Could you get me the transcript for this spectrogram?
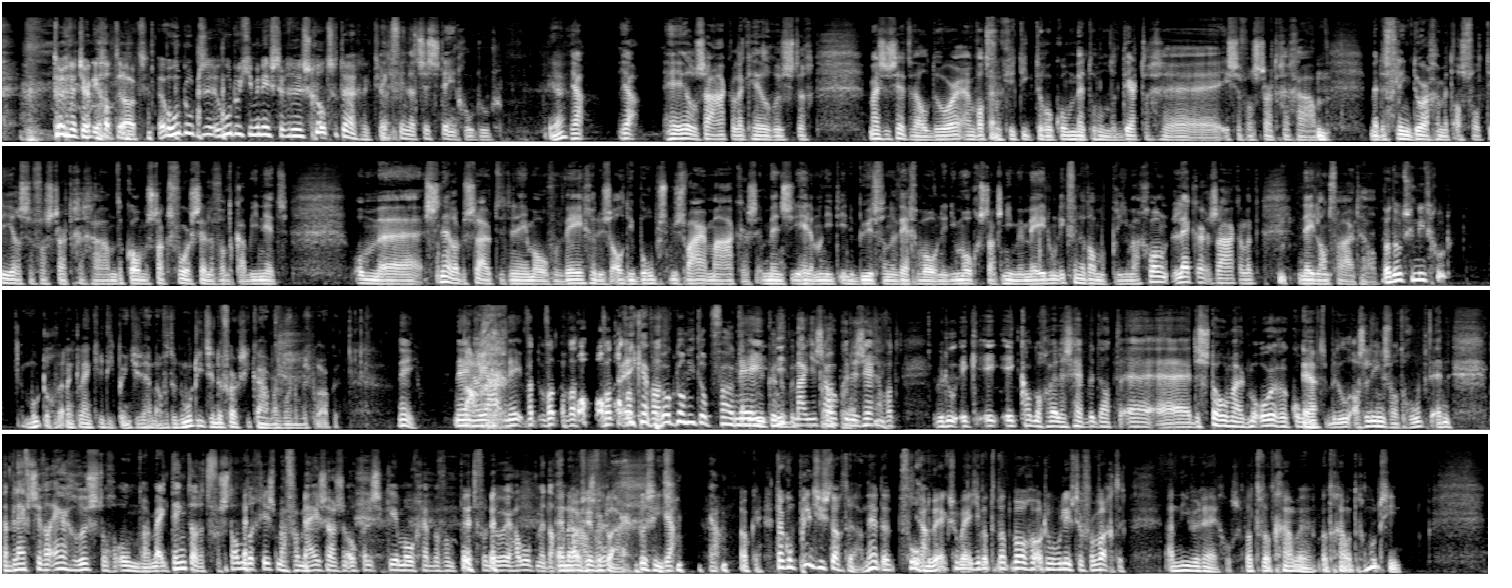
Terug naar Charlie Altroot. Eh, hoe, doet, eh, hoe doet je minister Schultz het eigenlijk, Ik vind dat ze het steengoed doet. Ja? Ja, ja. Heel zakelijk, heel rustig. Maar ze zet wel door. En wat voor kritiek er ook komt, met de 130 eh, is ze van start gegaan. Met het flink doorgaan met asfalteren is ze van start gegaan. Er komen straks voorstellen van het kabinet om eh, snelle besluiten te nemen over wegen. Dus al die beroepsbezwaarmakers en mensen die helemaal niet in de buurt van de weg wonen... die mogen straks niet meer meedoen. Ik vind het allemaal prima. Gewoon lekker, zakelijk Nederland vooruit helpen. Wat doet ze niet goed? Er moet toch wel een klein kritiekpuntje zijn af en toe. Er moet iets in de fractiekamers worden besproken. Nee. Nee, nou ja, nee, wat, wat, wat, wat, Ik heb wat- er ook nog niet op fouten Nee, kunnen niet, maar je zou kunnen zeggen... Wat, ik, bedoel, ik, ik, ik kan nog wel eens hebben dat eh, eh, de stoom uit mijn oren komt. Ik bedoel, als links wat roept. En daar blijft ze wel erg rustig onder. Maar ik denk dat het verstandig is. Maar voor mij zou ze ook wel eens een keer mogen hebben van... potverdorie, hou op met dat En nou is even klaar, precies. Ja, ja. Oké, dan komt Prinsjesdag eraan. Hè? Dat volgende week zo'n beetje. Wat, wat mogen automobilisten verwachten aan nieuwe regels? Wat, wat, gaan we, wat gaan we tegemoet zien?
